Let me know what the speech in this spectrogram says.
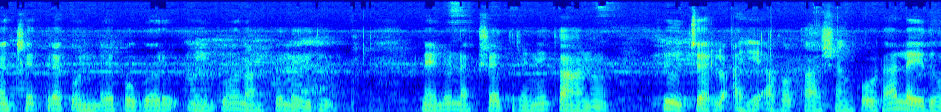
నక్షత్రకు ఉండే పొగరు ఈగో నాకు లేదు. నేను నక్షత్రిని కాను. ఫ్యూచర్లో అయ్యే అవకాశం కూడా లేదు.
